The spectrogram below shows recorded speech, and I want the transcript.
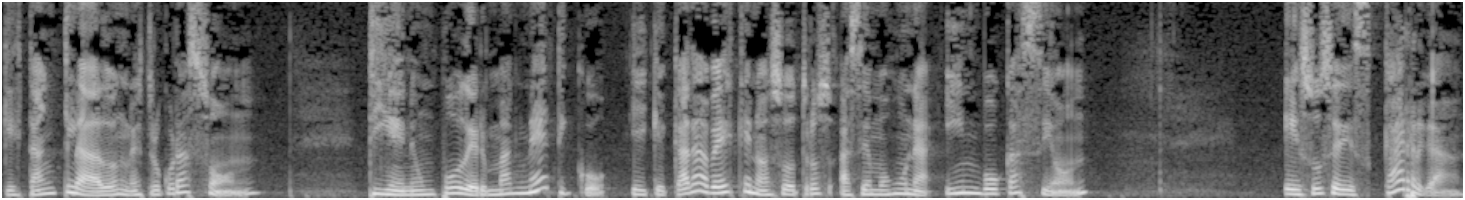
que está anclado en nuestro corazón tiene un poder magnético y que cada vez que nosotros hacemos una invocación, eso se descarga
